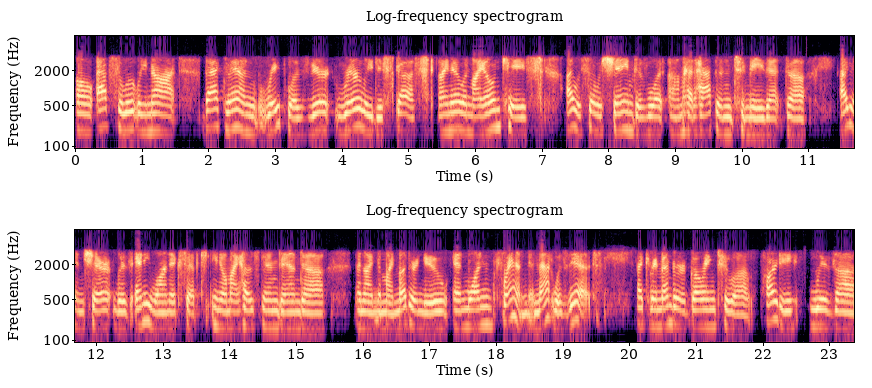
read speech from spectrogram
Oh, absolutely not. Back then, rape was very rarely discussed. I know in my own case, I was so ashamed of what um, had happened to me that uh, I didn't share it with anyone except, you know, my husband and uh and I my mother knew and one friend and that was it. I can remember going to a party with uh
